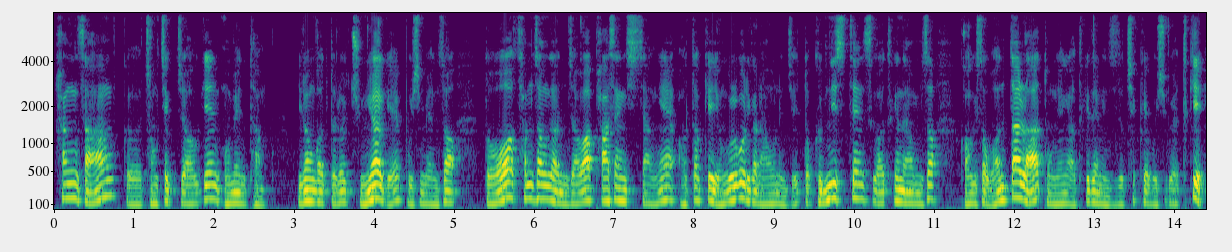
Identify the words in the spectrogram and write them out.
항상 그 정책적인 모멘텀 이런 것들을 중요하게 보시면서 또 삼성전자와 파생시장에 어떻게 연결고리가 나오는지 또 금리 스탠스가 어떻게 나오면서 거기서 원달러 동향이 어떻게 되는지도 체크해 보시고요. 특히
